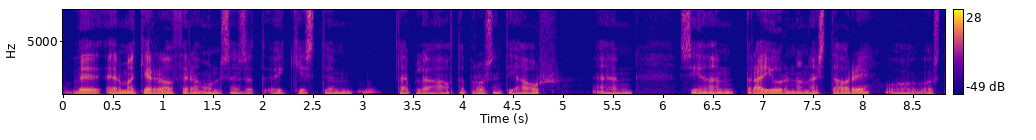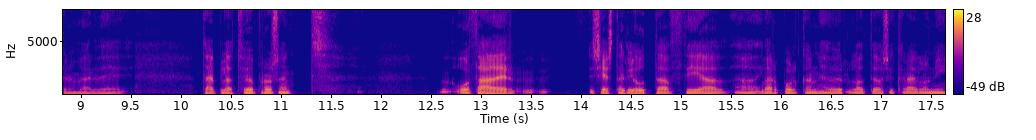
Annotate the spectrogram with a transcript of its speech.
Við erum að gera ráð fyrir að hún sagt, aukist um tæplega 8% í ár en síðan dræjúrin á næsta ári og vöxturum verði tæplega 2% og það er sérstaklega út af því að, að verðbólgan hefur látið á sig krælunni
